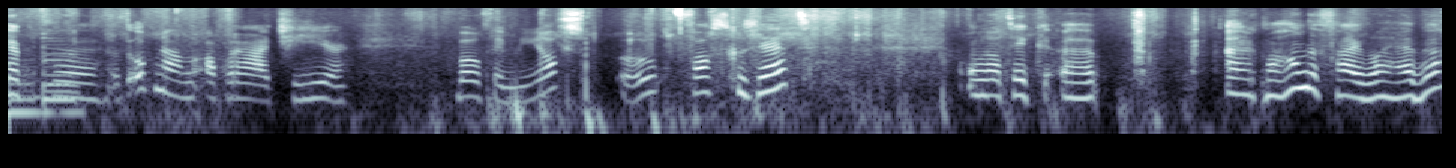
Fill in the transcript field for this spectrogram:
heb eh, het opnameapparaatje hier boven in mijn jas oh, vastgezet. Omdat ik eh, eigenlijk mijn handen vrij wil hebben.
